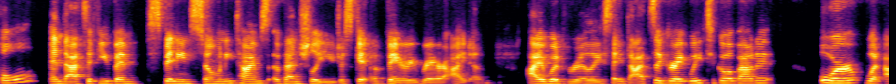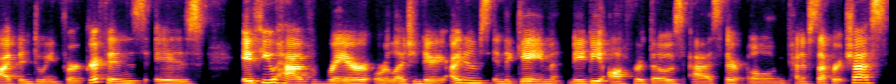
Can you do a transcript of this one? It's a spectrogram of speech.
pull. And that's if you've been spinning so many times, eventually you just get a very rare item. I would really say that's a great way to go about it. Or what I've been doing for Griffins is if you have rare or legendary items in the game, maybe offer those as their own kind of separate chests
